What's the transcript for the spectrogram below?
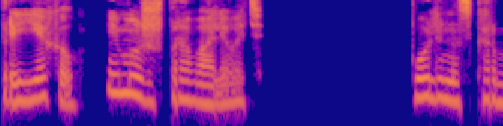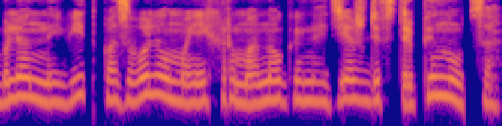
приехал, и можешь проваливать. Полин оскорбленный вид позволил моей хромоногой надежде встрепенуться.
